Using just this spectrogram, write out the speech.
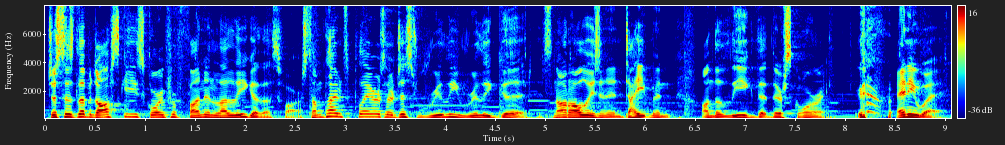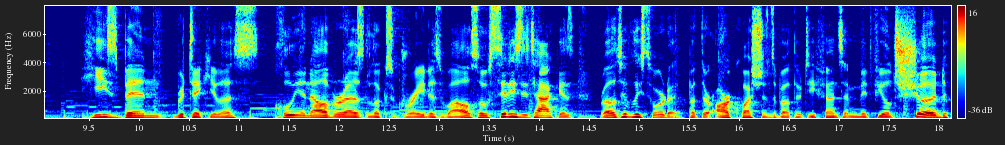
Just as Lewandowski is scoring for fun in La Liga thus far. Sometimes players are just really, really good. It's not always an indictment on the league that they're scoring. anyway, He's been ridiculous. Julian Alvarez looks great as well. So City's attack is relatively sorted, but there are questions about their defense and midfield should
